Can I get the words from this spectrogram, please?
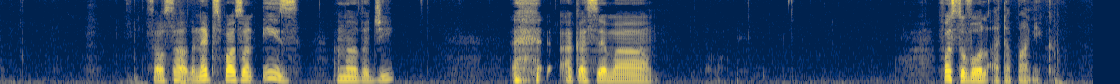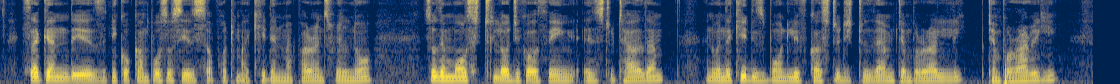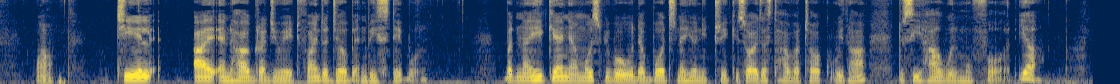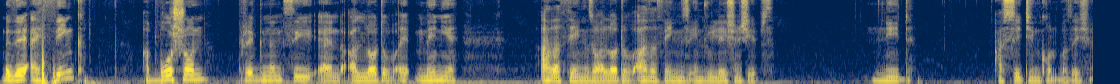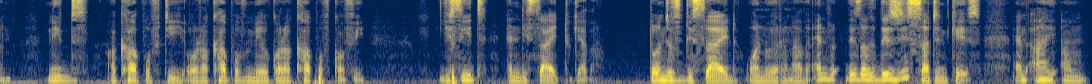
So so the next person is another g. Akasema first of all ata panic. Second is nico camposo says support my kid and my parents will know. So the most logical thing is to tell them and when the kid is born leave custody to them temporarily temporarily. Wow. Till i and her graduate find a job and be stable. But na kenya most people would abort na hiyo ni tricky. So i'll just have a talk with her to see how we'll move forward. Yeah. But then i think abortion pregnancy and a lot of eh, many other things or a lot of other things in relationships need a sitting conversation needs a cup of tea or a cup of milk or a cup of coffee. You sit and decide together. Don't just decide one way or another. And there's a, there's this certain case and i am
